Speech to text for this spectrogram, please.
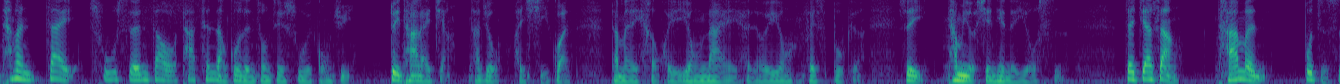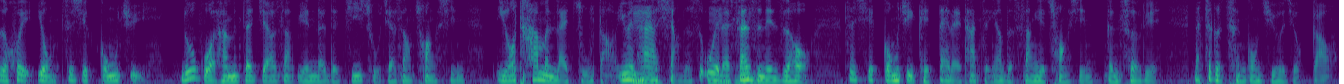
他们在出生到他成长过程中，这些数位工具对他来讲，他就很习惯，他们很会用 Line，很会用 Facebook，所以他们有先天的优势。再加上他们不只是会用这些工具，如果他们再加上原来的基础，加上创新，由他们来主导，因为他要想的是未来三十年之后，这些工具可以带来他怎样的商业创新跟策略，那这个成功机会就高。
